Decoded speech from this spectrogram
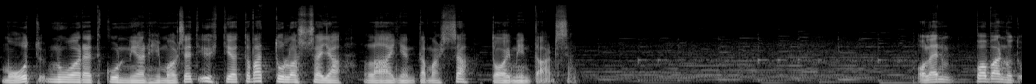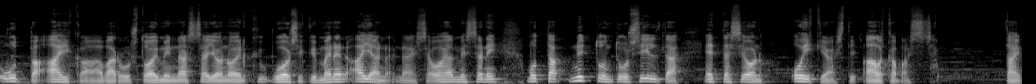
muut nuoret kunnianhimoiset yhtiöt ovat tulossa ja laajentamassa toimintaansa. Olen povannut uutta aikaa avaruustoiminnassa jo noin vuosikymmenen ajan näissä ohjelmissani, mutta nyt tuntuu siltä, että se on oikeasti alkamassa. Tai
